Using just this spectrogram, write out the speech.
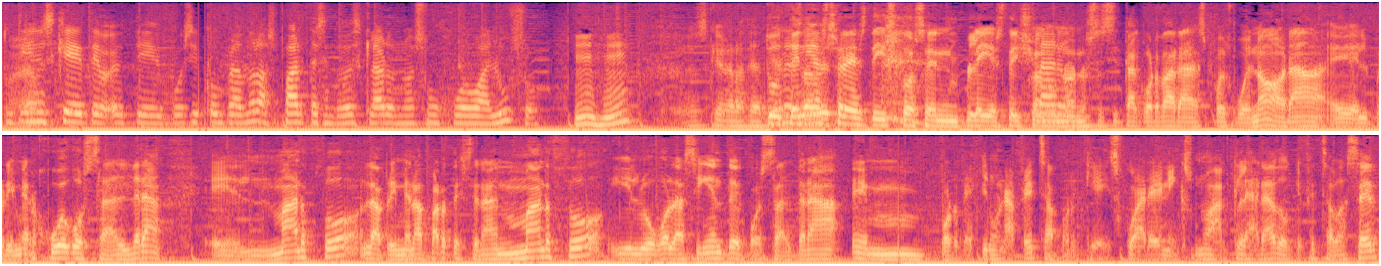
Tú tienes que. Te, te puedes ir comprando las partes. Entonces, claro, no es un juego al uso. Ujú. Es que gracias. Tú tenías ¿sabes? tres discos en PlayStation Claro. 1, no sé si te acordarás. Pues bueno, ahora el primer juego saldrá en marzo, la primera parte será en marzo y luego la siguiente pues saldrá en, por decir una fecha, porque Square Enix no ha aclarado qué fecha va a ser,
